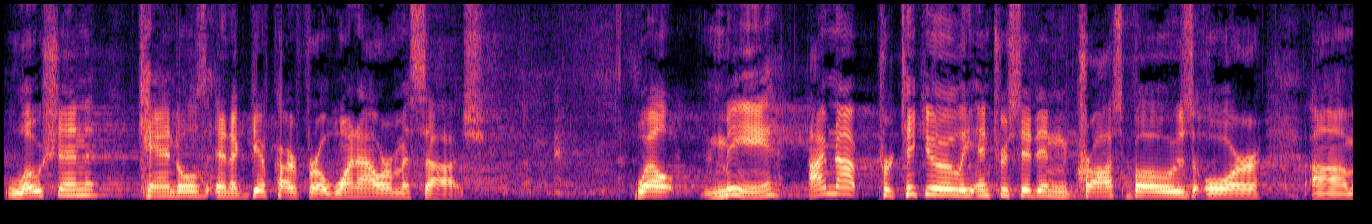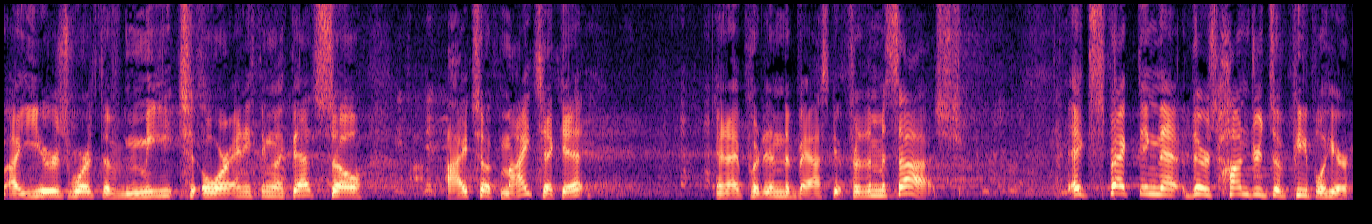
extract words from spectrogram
lotion, candles, and a gift card for a one hour massage. Well, me, I'm not particularly interested in crossbows or um, a year's worth of meat or anything like that, so I took my ticket and I put it in the basket for the massage, expecting that there's hundreds of people here.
